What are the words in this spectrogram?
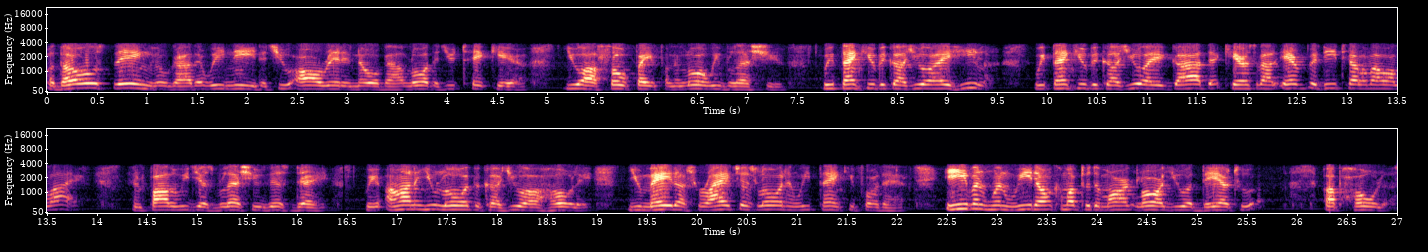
For those things, oh God, that we need that you already know about, Lord, that you take care. You are so faithful, and Lord, we bless you. We thank you because you are a healer. We thank you because you are a God that cares about every detail of our life. And Father, we just bless you this day. We honor you, Lord, because you are holy. You made us righteous, Lord, and we thank you for that. Even when we don't come up to the mark, Lord, you are there to uphold us,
